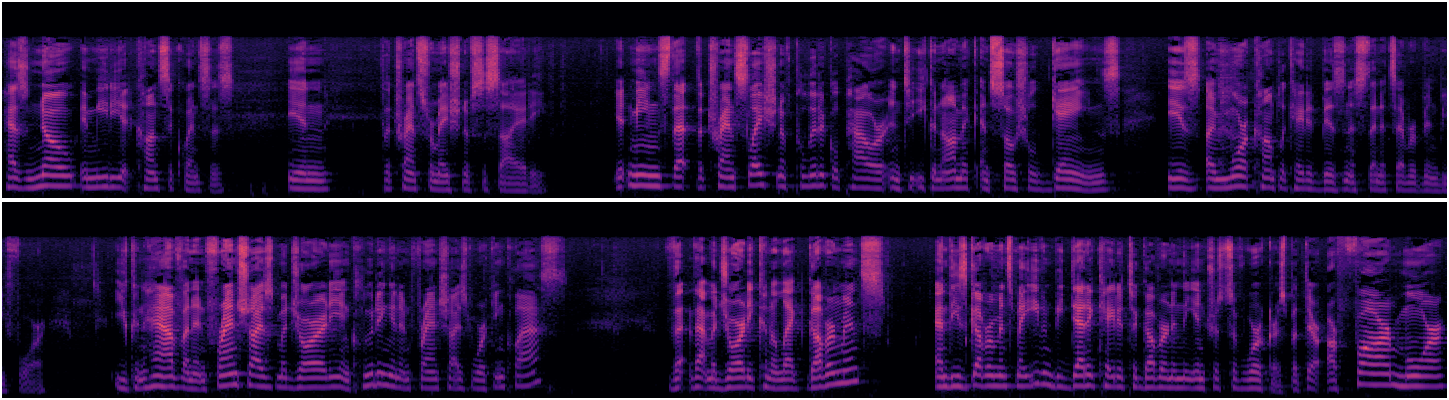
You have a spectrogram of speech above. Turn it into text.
has no immediate consequences in the transformation of society. It means that the translation of political power into economic and social gains is a more complicated business than it's ever been before. You can have an enfranchised majority, including an enfranchised working class. That, that majority can elect governments, and these governments may even be dedicated to govern in the interests of workers. But there are far more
